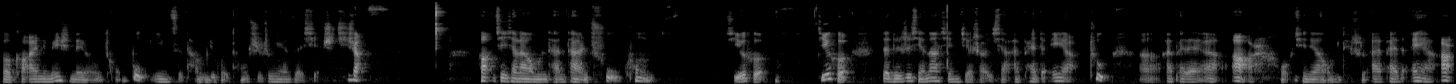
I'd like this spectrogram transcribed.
和 Call Animation 内容同步，因此它们就会同时出现在显示器上。好，接下来我们谈谈触控结合。结合，在这之前呢，先介绍一下 iPad Air 2，呃，iPad Air 2，我去年我们推出了 iPad Air 2，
